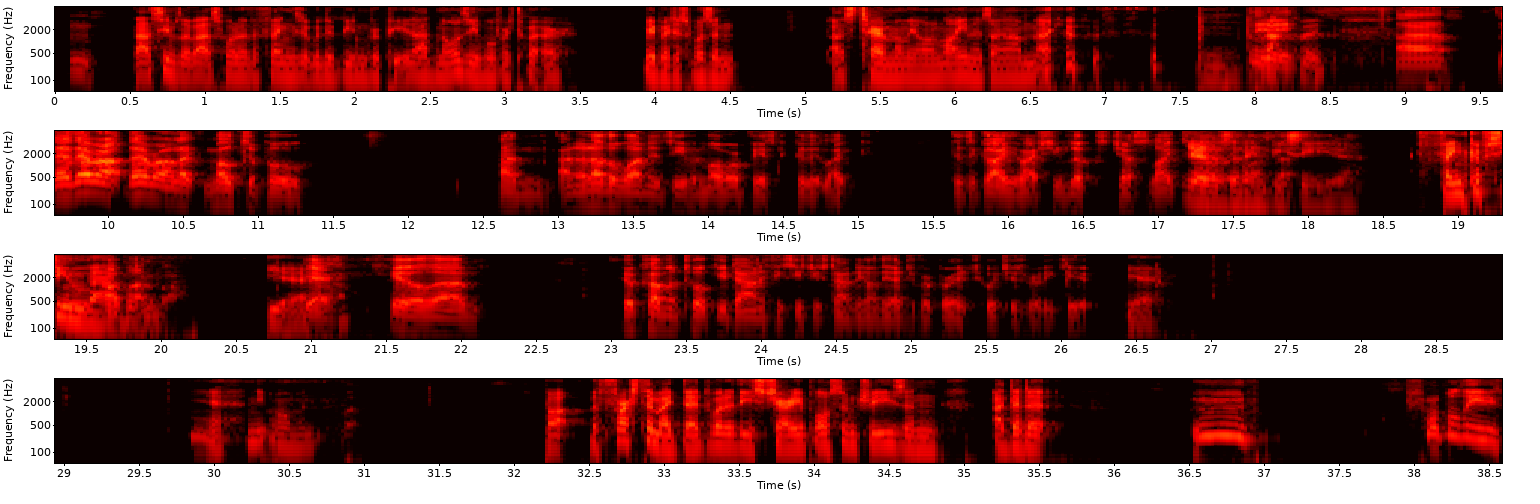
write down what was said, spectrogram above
Hmm. That seems like that's one of the things that would have been repeated ad nauseum over Twitter. Maybe I just wasn't as terminally online as I am now. Mm. Maybe. Uh, there, there are there are like multiple, um, and another one is even more obvious because it like there's a guy who actually looks just like Yeah, there's an Satoru Iwata. NPC. Yeah. I think I've seen You'll that one. up. Yeah. Yeah, he'll um he'll come and talk you down if he sees you standing on the edge of a bridge, which is really cute. Yeah. Yeah, neat moment. What? But the first time I did one of these cherry blossom trees, and I did it, mm, probably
